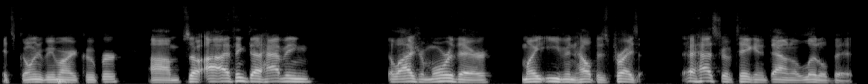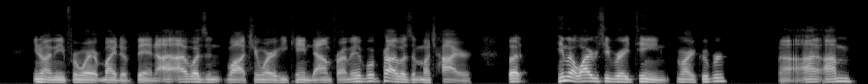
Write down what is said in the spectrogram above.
it's going to be Amari Cooper. Um, so I, I think that having Elijah Moore there might even help his price. It has to have taken it down a little bit you know I mean, from where it might have been. I, I, wasn't watching where he came down from. It probably wasn't much higher, but him at wide receiver 18, Amari Cooper, uh, I, am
